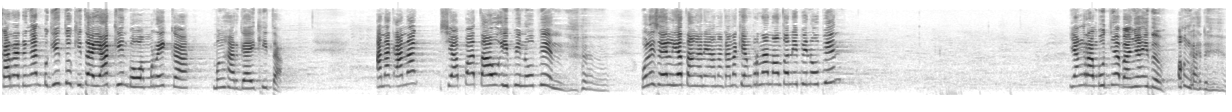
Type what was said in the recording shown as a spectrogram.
Karena dengan begitu kita yakin bahwa mereka menghargai kita. Anak-anak, siapa tahu Ipin Upin? Boleh saya lihat tangannya anak-anak yang pernah nonton Ipin Upin? Yang rambutnya banyak itu? Oh enggak ada ya,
